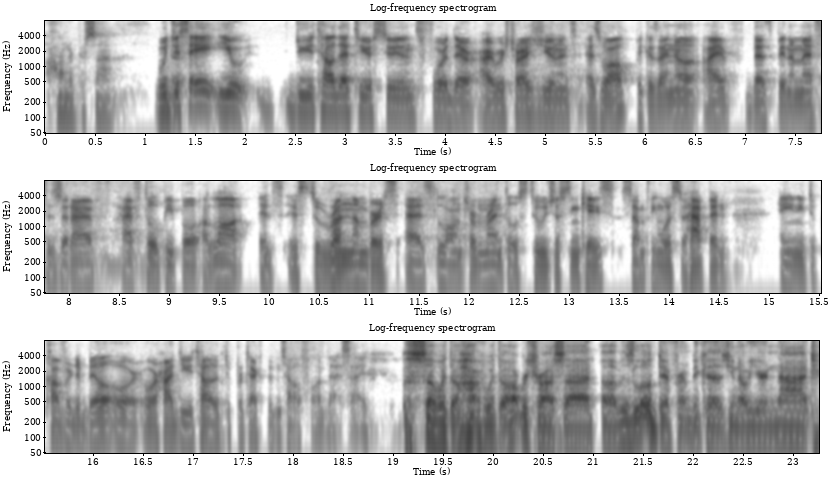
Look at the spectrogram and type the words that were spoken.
Hundred percent. Would you say you do you tell that to your students for their arbitrage units as well? Because I know I've that's been a message that I've I've told people a lot. It's is to run numbers as long term rentals too, just in case something was to happen and you need to cover the bill, or or how do you tell them to protect themselves on that side? So with the with the arbitrage side, uh, it's a little different because you know you're not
